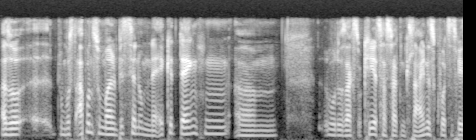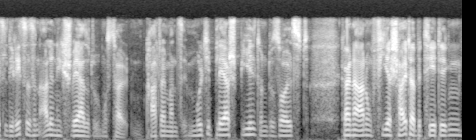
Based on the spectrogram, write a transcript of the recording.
Also äh, du musst ab und zu mal ein bisschen um eine Ecke denken. Ähm, wo du sagst, okay, jetzt hast du halt ein kleines, kurzes Rätsel. Die Rätsel sind alle nicht schwer. Also du musst halt, gerade wenn man es im Multiplayer spielt und du sollst, keine Ahnung, vier Schalter betätigen,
